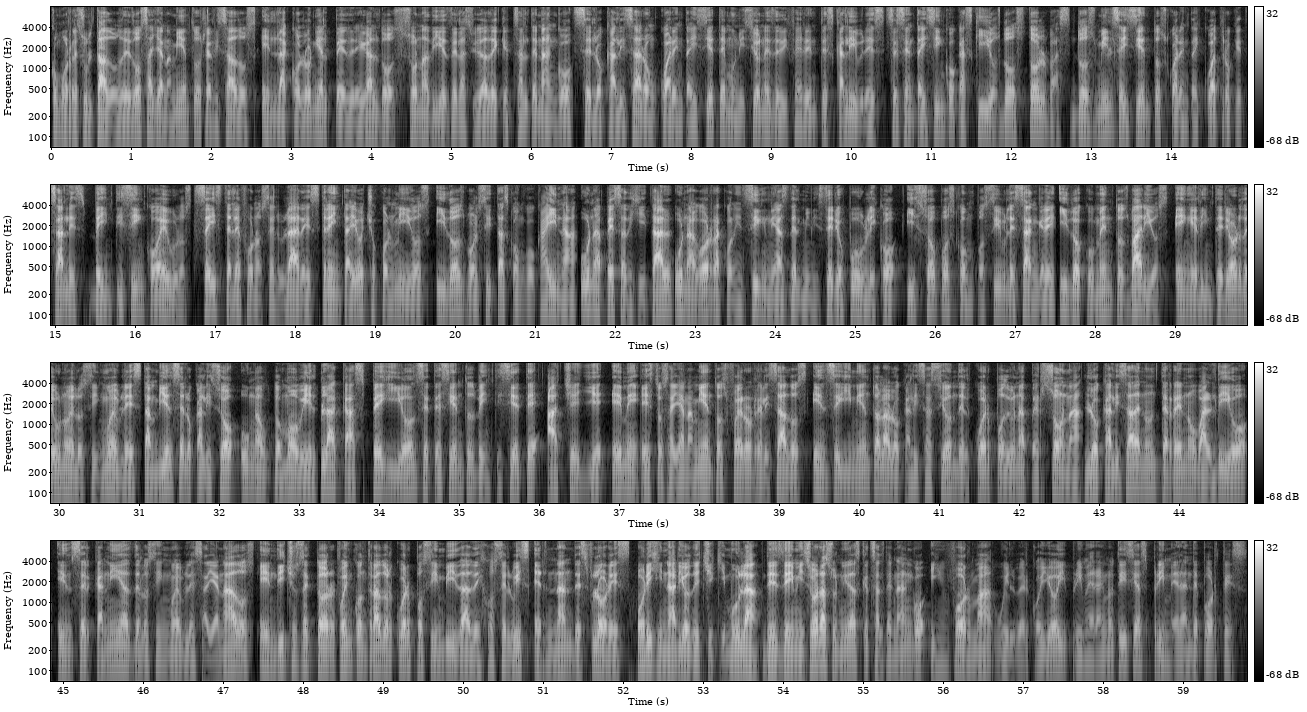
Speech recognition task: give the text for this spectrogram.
Como resultado de dos allanamientos realizados en la colonia El Pedregal 2, zona 10 de la ciudad de Quetzaltenango, se localizaron 47 municiones de diferentes calibres, 65 casquillos, 2 tolvas, 2.644 quetzales, 25 euros, 6 teléfonos celulares, 38 colmillos y dos bolsitas con cocaína, una pesa digital, una gorra con insignias del Ministerio Público, hisopos con posible sangre y documentos varios en el interior de de uno de los inmuebles también se localizó un automóvil placas P-727HYM. Estos allanamientos fueron realizados en seguimiento a la localización del cuerpo de una persona localizada en un terreno baldío en cercanías de los inmuebles allanados. En dicho sector fue encontrado el cuerpo sin vida de José Luis Hernández Flores, originario de Chiquimula. Desde Emisoras Unidas Quetzaltenango informa Wilber Coyoy, primera en noticias, primera en deportes.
